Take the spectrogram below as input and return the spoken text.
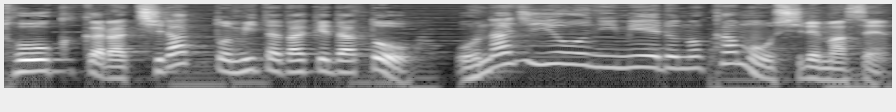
遠くからちらっと見ただけだと同じように見えるのかもしれません。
